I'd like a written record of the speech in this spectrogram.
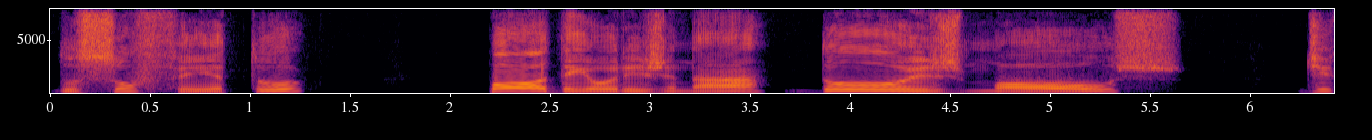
do sulfeto podem originar 2 mols de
